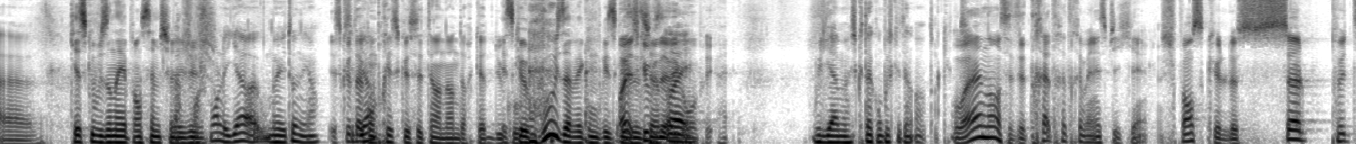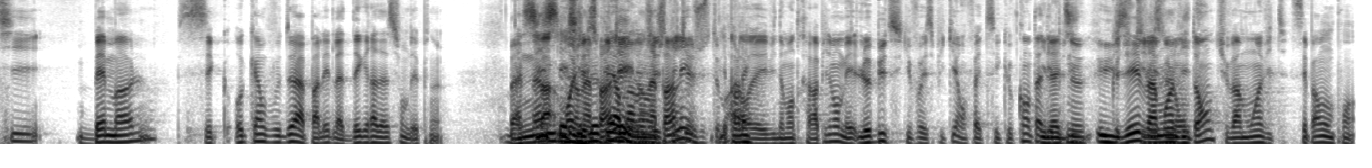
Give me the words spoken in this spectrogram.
Euh, Qu'est-ce que vous en avez pensé, monsieur Bah, les juges franchement, les gars, vous m'avez étonné. hein. Est-ce que tu as bien. compris ce que c'était un undercut du Est-ce coup que vous avez compris ce que Ouais, est-ce que vous avez Ouais. compris Ouais. William, est-ce que tu as compris ce que tu as t'inquiète. Ouais, non, c'était très très très bien expliqué. Je pense que le seul petit bémol, c'est qu'aucun de vous deux a parlé de la dégradation des pneus. Bah, Ah, si, moi, on je en a le parlé, il en a parlé. justement, parlé. alors, évidemment très rapidement, mais le but, ce qu'il faut expliquer en fait, c'est que quand tu as Il des pneus usé, que tu va moins vite. longtemps, tu vas moins vite. C'est pas mon point.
